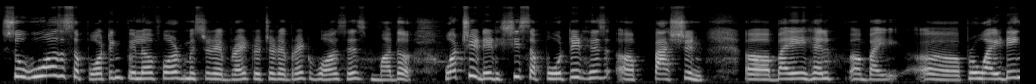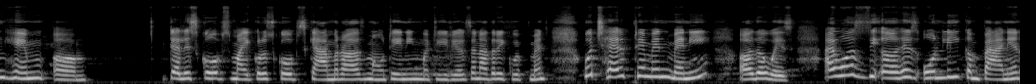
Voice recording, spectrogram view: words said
So who was a supporting pillar for mr ebright richard ebright was his mother. What she did she supported his uh, passion uh, by help uh, by uh, providing him um, telescopes, microscopes, cameras, mountaining materials and other equipment which helped him in many other ways. I was the, uh, his only companion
